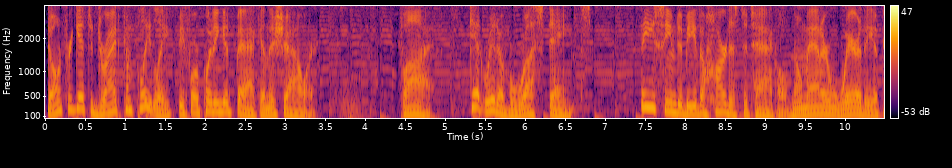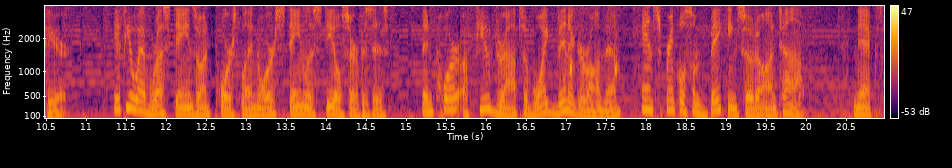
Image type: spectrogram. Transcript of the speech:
Don't forget to dry it completely before putting it back in the shower. 5. Get rid of rust stains. These seem to be the hardest to tackle, no matter where they appear. If you have rust stains on porcelain or stainless steel surfaces, then pour a few drops of white vinegar on them and sprinkle some baking soda on top. Next,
